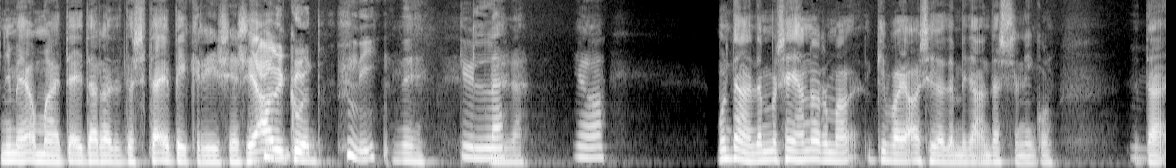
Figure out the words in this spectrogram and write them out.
Nimenomaan, että ei tarvita sitä epikriisiä siihen alkuun. niin, niin, kyllä. kyllä. Joo. Mutta nämä on tämmöisiä ihan normaali, kivoja asioita, mitä on tässä niin kuin, että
